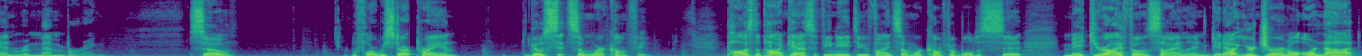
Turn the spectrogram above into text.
and remembering. So, before we start praying, go sit somewhere comfy. Pause the podcast if you need to, find somewhere comfortable to sit, make your iPhone silent, get out your journal or not,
